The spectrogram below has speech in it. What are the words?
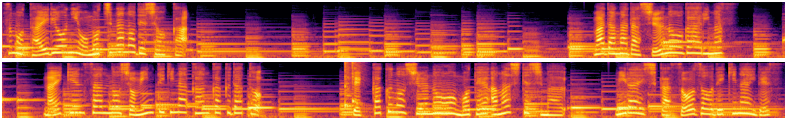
靴も大量にお持ちなのでしょうか。まだまだ収納があります。内見さんの庶民的な感覚だとせっかくの収納を持て余してしまう未来しか想像できないです。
